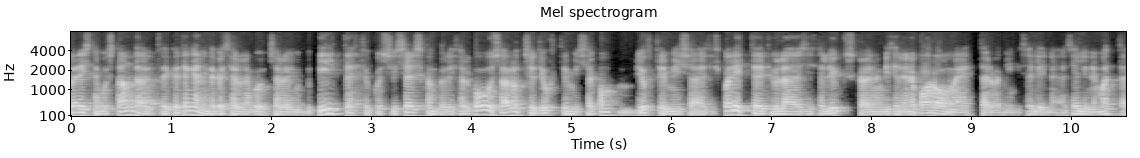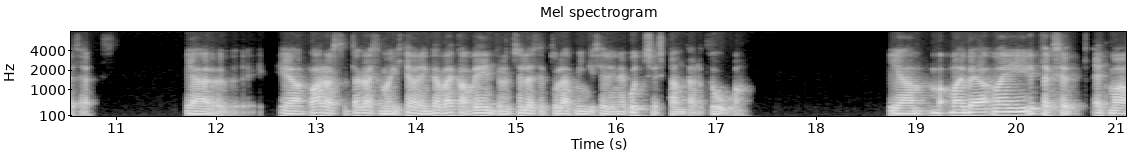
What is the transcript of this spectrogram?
päris nagu standarditega tegelenud, aga seal nagu, seal oli pilt tehtud, kus siis seltskond oli seal koos, arutasid juhtimise, juhtimise siis kvaliteedi üle ja siis oli üks ka mingi selline baromeeter või mingi selline, selline mõte seal. ja, ja paar aastat tagasi ma ise olin ka väga veendunud selles, et tuleb mingi selline kutsestandard luua. ja ma, ma ei pea, ma ei ütleks, et, et ma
